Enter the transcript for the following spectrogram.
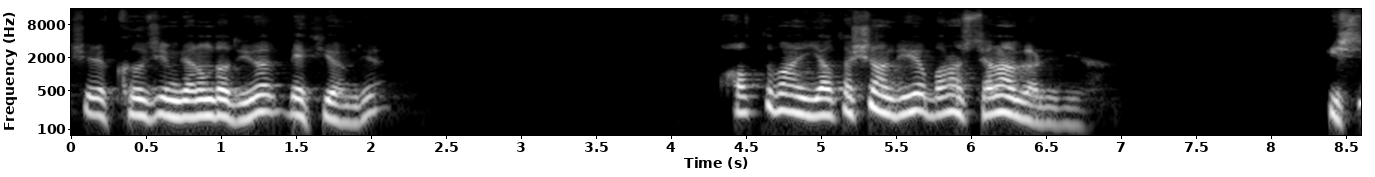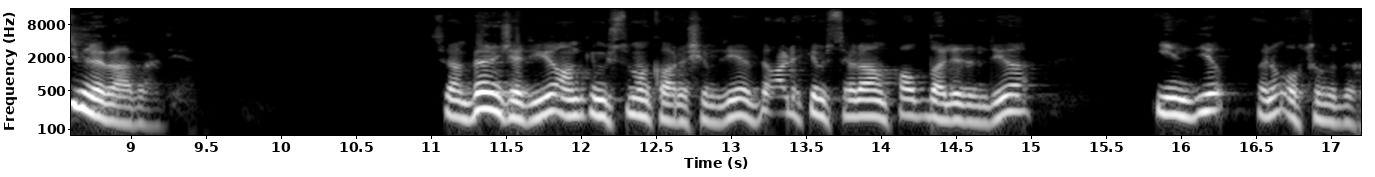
şöyle kılıcım yanımda diyor, bekliyorum diyor. Altı bana yaklaşan diyor, bana selam verdi diyor. İsmimle beraber diyor. Ben önce diyor, anladaki Müslüman kardeşim diyor. Ve aleyküm selam, fadla diyor. İndi, öne oturdu.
